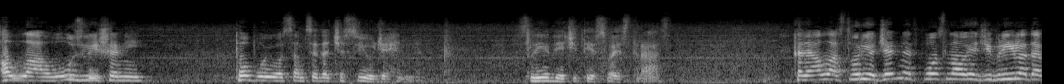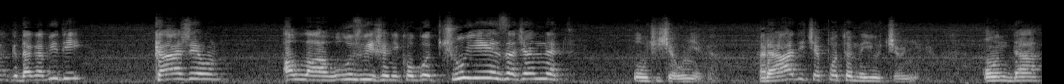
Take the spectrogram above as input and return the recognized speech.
Allahu uzvišeni pobojio sam se da će svi u džehennem. Slijedeći te svoje strasti. Kada je Allah stvorio džennet, poslao je Džibrila da, da ga vidi, kaže on, Allahu uzvišeni kogod čuje za džennet, ući će u njega. Radit će potom i ući u njega. Onda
